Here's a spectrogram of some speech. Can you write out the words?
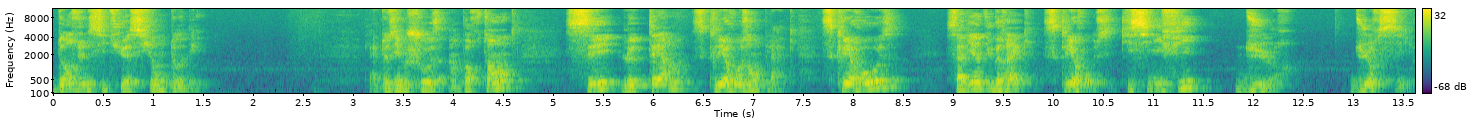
dans une situation donnée. La deuxième chose importante, c'est le terme sclérose en plaques. Sclérose, ça vient du grec scléros, qui signifie dur, durcir.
